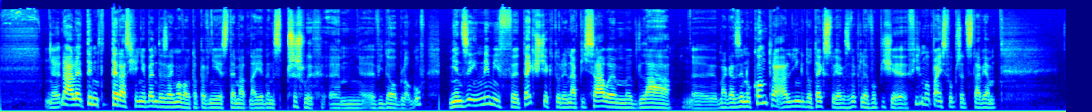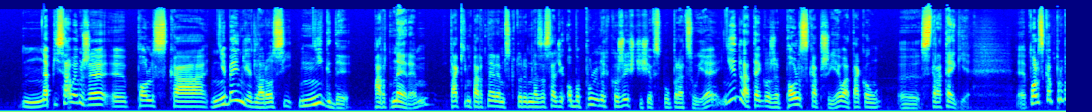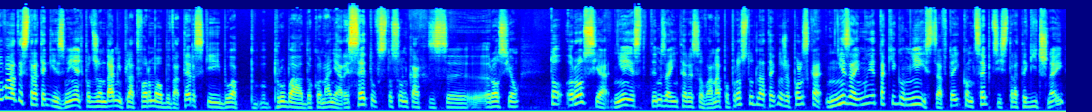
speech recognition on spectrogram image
No ale tym teraz się nie będę zajmował, to pewnie jest temat na jeden z przyszłych wideoblogów. Między innymi w tekście, który napisałem dla e, magazynu Kontra, a link do tekstu jak zwykle w opisie filmu Państwu przedstawiam, napisałem, że e, Polska nie będzie dla Rosji nigdy partnerem, takim partnerem, z którym na zasadzie obopólnych korzyści się współpracuje, nie dlatego, że Polska przyjęła taką strategię. E, Polska próbowała tę strategię zmieniać pod rządami Platformy Obywatelskiej, była próba dokonania resetu w stosunkach z y, Rosją. To Rosja nie jest tym zainteresowana po prostu dlatego, że Polska nie zajmuje takiego miejsca w tej koncepcji strategicznej,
